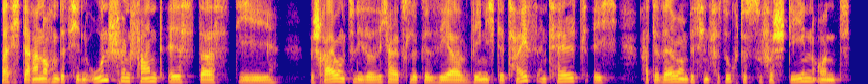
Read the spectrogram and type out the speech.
Was ich daran noch ein bisschen unschön fand, ist, dass die Beschreibung zu dieser Sicherheitslücke sehr wenig Details enthält. Ich hatte selber ein bisschen versucht, das zu verstehen und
